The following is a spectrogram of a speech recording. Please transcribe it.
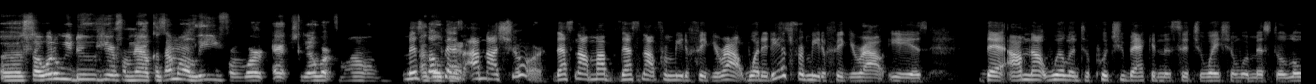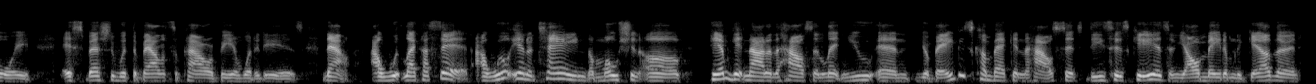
Uh, so what do we do here from now? Cause I'm on leave from work, actually. I work from home. Ms. I go Lopez. I'm not sure. That's not my, that's not for me to figure out. What it is for me to figure out is that I'm not willing to put you back in this situation with Mr. Lloyd, especially with the balance of power being what it is. Now, I would, like I said, I will entertain the motion of him getting out of the house and letting you and your babies come back in the house since these his kids and y'all made them together and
